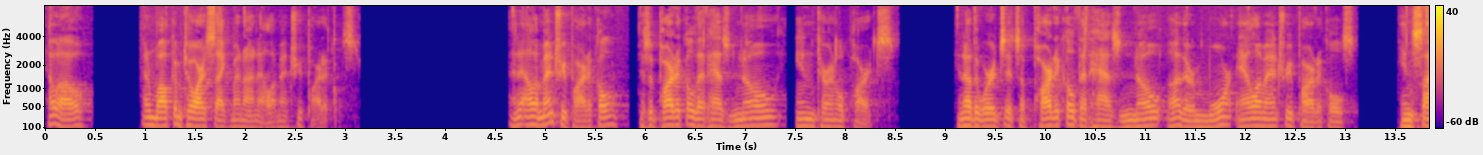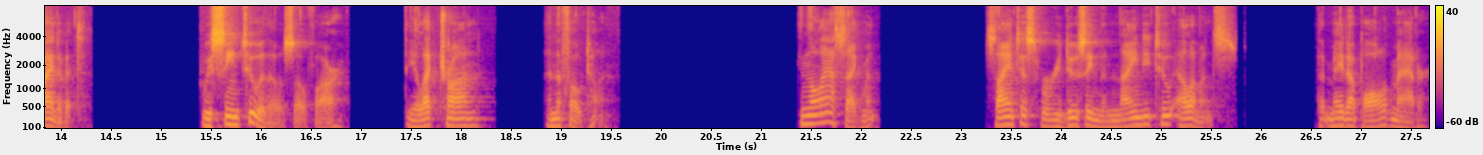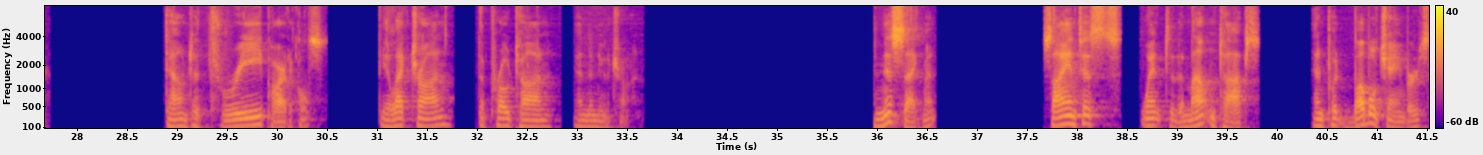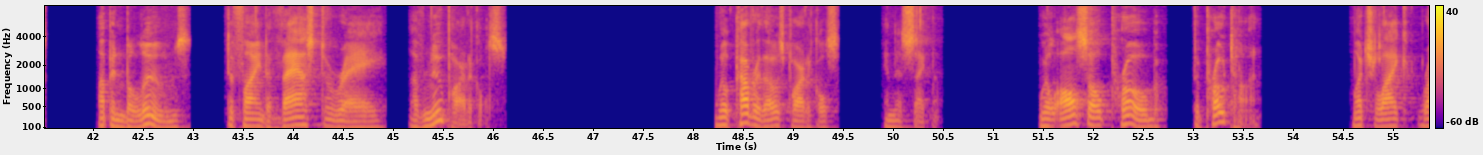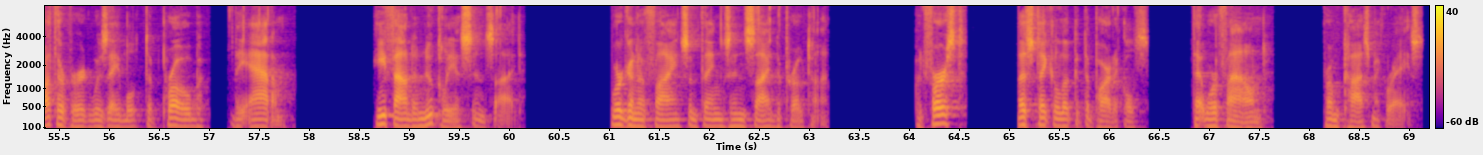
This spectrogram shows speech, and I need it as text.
Hello, and welcome to our segment on elementary particles. An elementary particle is a particle that has no internal parts. In other words, it's a particle that has no other more elementary particles inside of it. We've seen two of those so far, the electron and the photon. In the last segment, scientists were reducing the 92 elements that made up all of matter down to three particles, the electron, the proton, and the neutron. In this segment, scientists went to the mountaintops and put bubble chambers up in balloons to find a vast array of new particles. We'll cover those particles in this segment. We'll also probe the proton, much like Rutherford was able to probe the atom. He found a nucleus inside. We're going to find some things inside the proton. But first, let's take a look at the particles that were found from cosmic rays.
